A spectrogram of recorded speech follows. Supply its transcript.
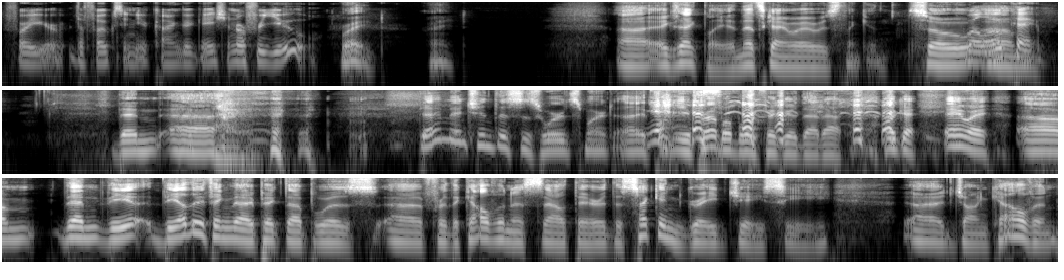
for your the folks in your congregation or for you? right right uh, exactly and that's kind of what i was thinking so Well, um, okay. then uh, did i mention this is word smart i think you probably figured that out okay anyway um, then the the other thing that i picked up was uh, for the calvinists out there the second great jc uh, john calvin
